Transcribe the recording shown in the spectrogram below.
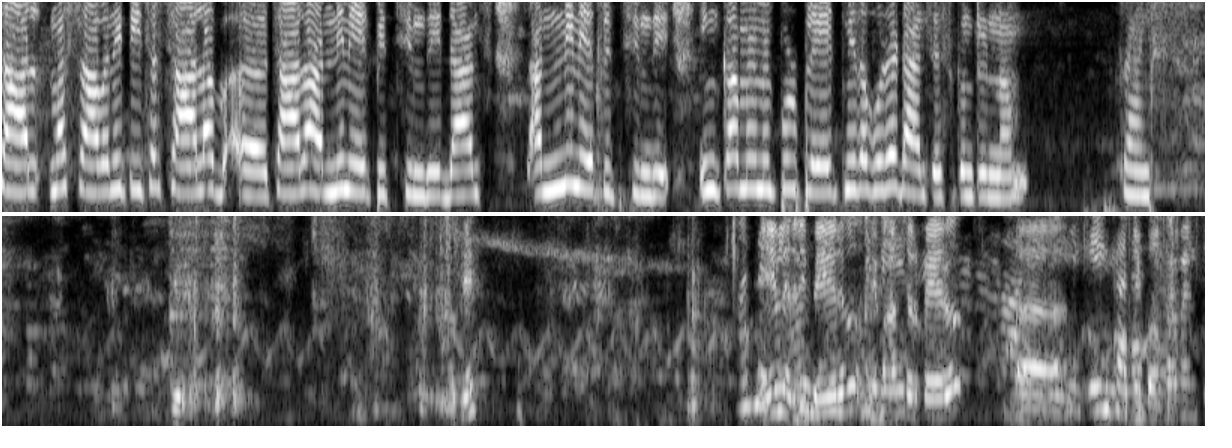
చాలా మా శ్రావణి టీచర్ చాలా చాలా అన్ని నేర్పించింది డాన్స్ అన్ని నేర్పించింది. ఇంకా మేము ఇప్పుడు ప్లేట్ మీద కూడా డాన్స్ వేసుకుంటున్నాం. థ్యాంక్స్ ఓకే ఏం లేదు నీ పేరు మీ మాస్టర్ పేరు నీ పర్ఫార్మెన్స్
